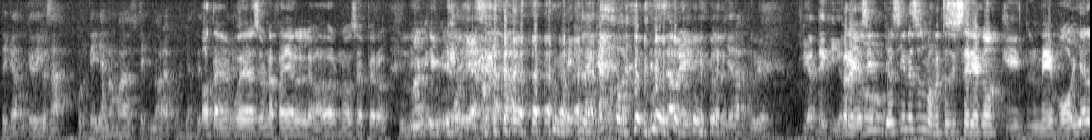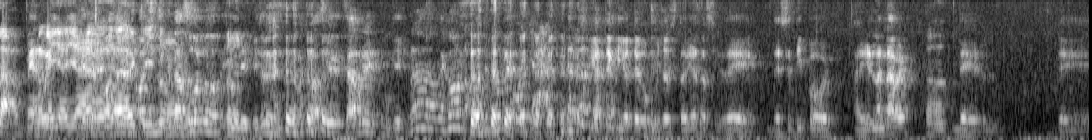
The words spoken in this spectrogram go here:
te queda como que digo, o sea, porque ya nomás te ignora, pues ya te... O también pudiera ser una falla del elevador, ¿no? O sea, pero... Y- mal y- cliente. Podría ser, la cagó, se abre cualquiera porque... Fíjate que yo pero yo sí, yo sí en esos momentos sí sería como que me voy a la verga, ya, ya, ¿Qué te ya, pasa aquí noche, no, que estás no. solo y el edificio es completamente vacío y se abre como que, no, mejor no, mejor me voy ya. Fíjate que yo tengo muchas historias así de, de ese tipo ahí en la nave, Ajá, del, de,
